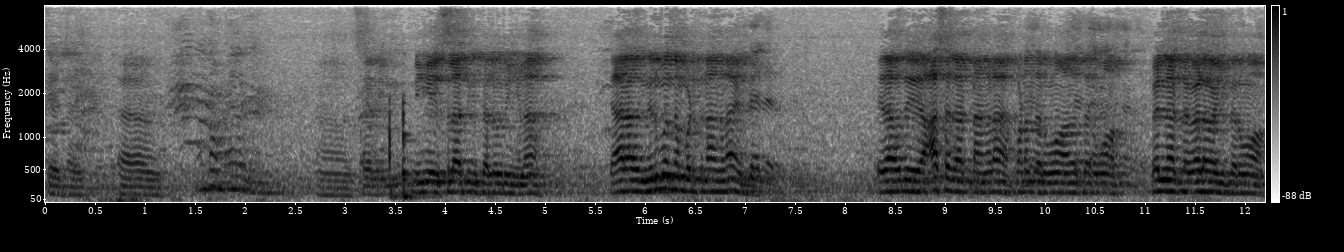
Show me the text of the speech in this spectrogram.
சரி சரி. சரி. நீங்கள் இஸ்லாத்துக்கு தழுவுறீங்களா யாராவது நிர்பந்தம் படுத்துனாங்களா? இல்லை. ஏதாவது ஆசை காட்டினாங்களா பணம் தருவோம் அதை தருவோம் வெளிநாட்டில் வேலை வாங்கி தருவோம்.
